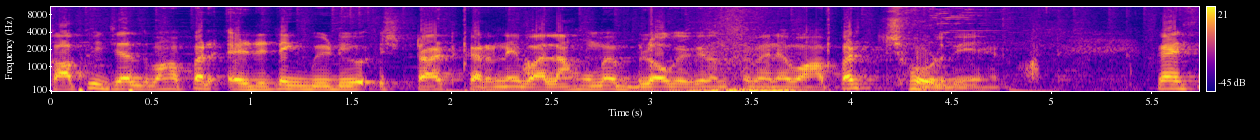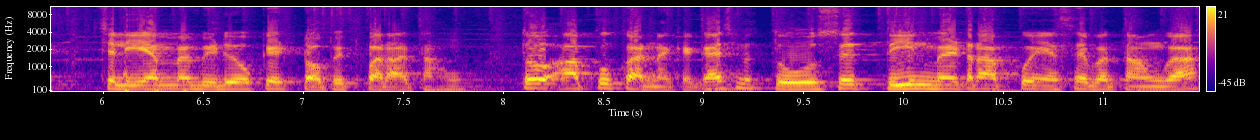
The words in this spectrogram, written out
काफ़ी जल्द वहाँ पर एडिटिंग वीडियो स्टार्ट करने वाला हूँ मैं। ब्लॉग एकदम से मैंने वहाँ पर छोड़ दिए हैं। गैस चलिए अब मैं वीडियो के टॉपिक पर आता हूँ। तो आपको करना क्या? गैस मैं दो से तीन मैटर आपको ऐसे बताऊँगा,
